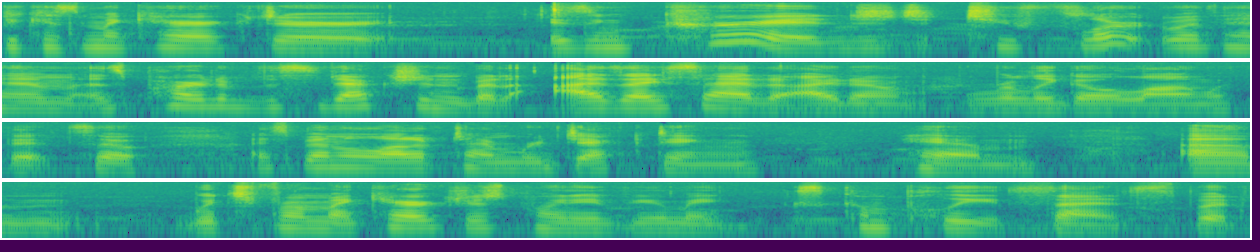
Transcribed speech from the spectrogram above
because my character is encouraged to flirt with him as part of the seduction. But as I said, I don't really go along with it. So I spend a lot of time rejecting him, um, which from my character's point of view makes complete sense. But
